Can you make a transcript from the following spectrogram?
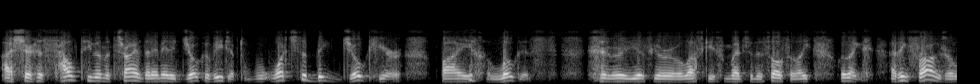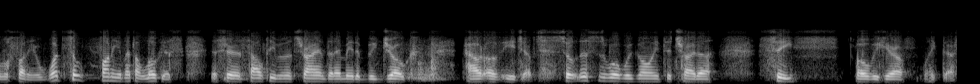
asher hisalti b'mitzrayim that I made a joke of Egypt. What's the big joke here by locusts? Yitzchak Ravelsky mentioned this also. Like, well, like I think frogs are a little funny. What's so funny about the locusts asher hisalti b'mitzrayim that I made a big joke out of Egypt? So this is what we're going to try to see over here like this.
